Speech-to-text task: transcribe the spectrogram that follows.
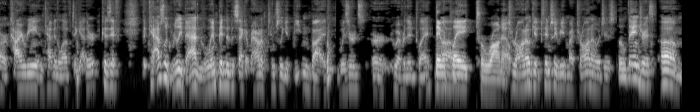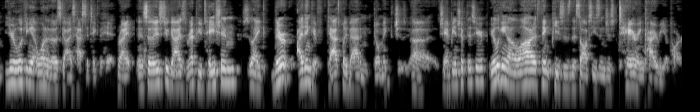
are Kyrie and Kevin Love together. Because if the Cavs look really bad and limp into the second round and potentially get beaten by Wizards or whoever they'd play, They would um, play Toronto. Toronto get potentially beaten by Toronto, which is a little dangerous. Um, you're looking at one of those guys has to take the hit, right? And so these two guys, reputation, like they're. I think if Cavs play bad and don't make the uh, championship this year, you're looking at a lot of think pieces this offseason just tearing Kyrie apart.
